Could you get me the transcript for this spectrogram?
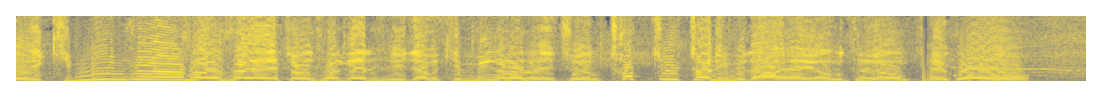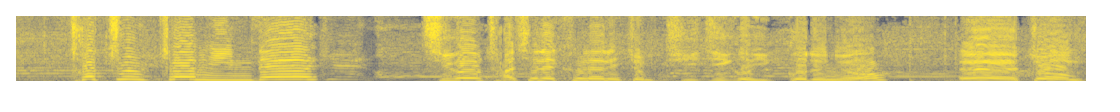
어, 이 김민규 선수의 좀 소개를 드리자면 김민규 선수 지금 첫 출전입니다. 예, 영승 연패고 첫 출전인데 지금 자신의 클랜이 좀 뒤지고 있거든요. 예, 좀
